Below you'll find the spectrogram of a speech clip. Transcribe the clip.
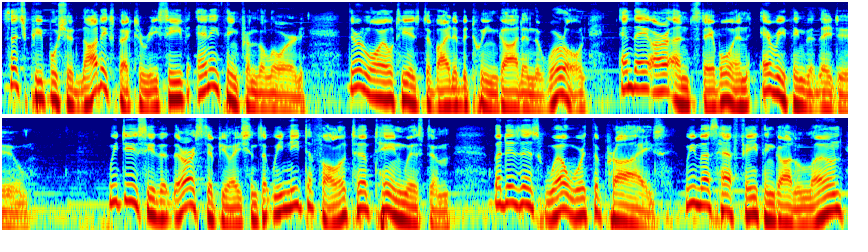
Such people should not expect to receive anything from the Lord. their loyalty is divided between God and the world, and they are unstable in everything that they do. We do see that there are stipulations that we need to follow to obtain wisdom, but it is well worth the prize. We must have faith in God alone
